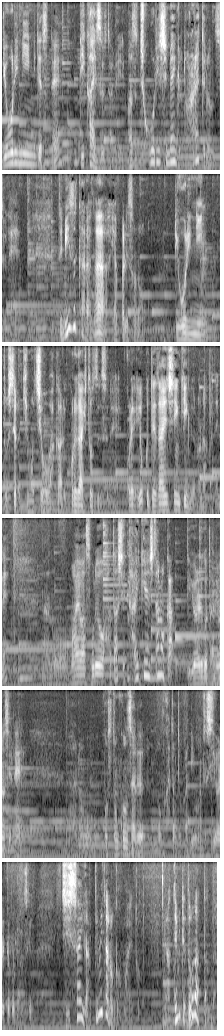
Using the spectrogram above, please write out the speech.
料理人にですね理解するためにまず調理師免許取られてるんですよね。で自らがやっぱりその料理人としての気持ちを分かる。これが一つですね。これよくデザインシンキングの中でねあのお前はそれを果たして体験したのかって言われることありますよね。あのボストンコンサルの方とかにも私言われたことあるんですけど実際やってみたのかお前と。やってみてどうだったんだっ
